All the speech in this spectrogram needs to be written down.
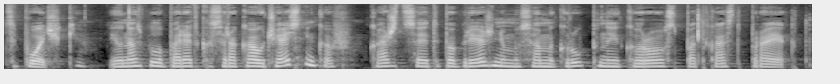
цепочке. И у нас было порядка 40 участников. Кажется, это по-прежнему самый крупный кросс-подкаст-проект.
